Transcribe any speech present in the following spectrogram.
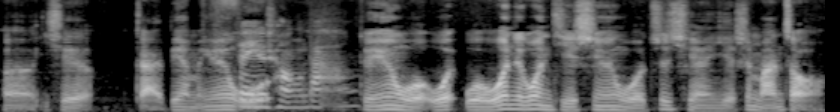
呃一些改变吗？因为我非常大，对，因为我我我问这个问题，是因为我之前也是蛮早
